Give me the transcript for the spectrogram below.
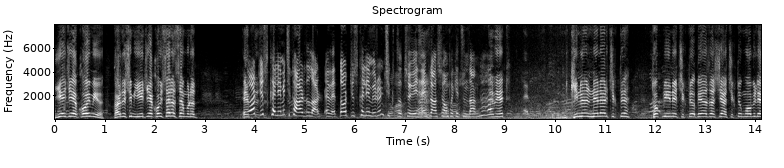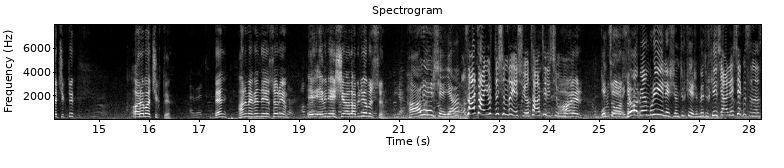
Yiyeceğe koymuyor. Kardeşim yiyeceğe koysana sen buna. Enflasyon- 400 kalemi çıkardılar. Evet 400 kalem ürün çıktı TÜİ'nin enflasyon paketinden. Evet. Kimler neler çıktı? Toplu iğne çıktı, beyaz eşya çıktı, mobilya çıktı, araba çıktı. Evet. Ben hanımefendiye soruyorum. E, evine eşya alabiliyor musun? Pahalı her şey ya. Zaten yurt dışında yaşıyor tatil için burada. Hayır. Geç, Burada olsa yo bile. ben buraya yerleşiyorum. Türkiye yerleşiyorum. Ben Türkiye Yerleşecek misiniz?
